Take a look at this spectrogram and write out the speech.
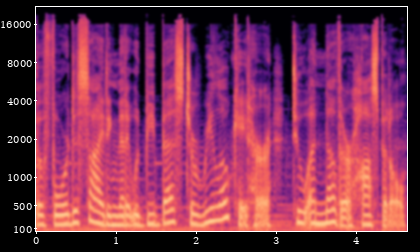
before deciding that it would be best to relocate her to another hospital.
